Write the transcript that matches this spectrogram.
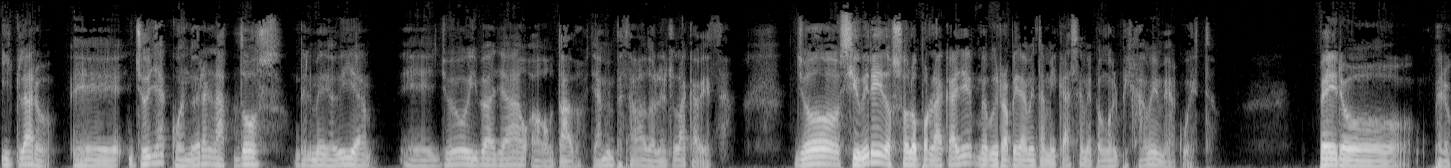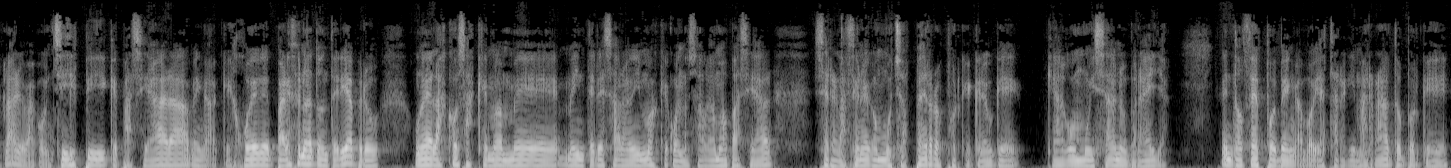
Y claro, eh, yo ya cuando eran las 2 del mediodía, eh, yo iba ya agotado, ya me empezaba a doler la cabeza. Yo, si hubiera ido solo por la calle, me voy rápidamente a mi casa, me pongo el pijama y me acuesto. Pero, pero claro, iba con Chispi, que paseara, venga, que juegue. Parece una tontería, pero una de las cosas que más me, me interesa ahora mismo es que cuando salgamos a pasear se relacione con muchos perros, porque creo que, que algo muy sano para ella. Entonces, pues venga, voy a estar aquí más rato porque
